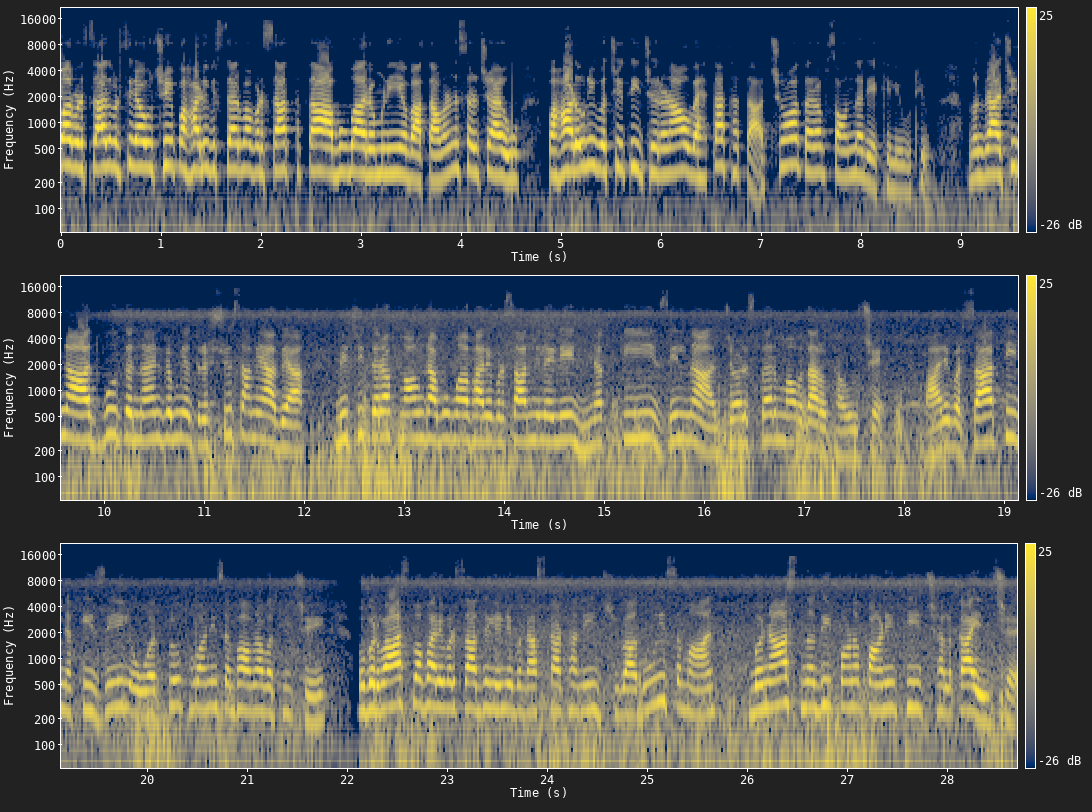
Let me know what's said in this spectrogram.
પર વરસાદ વરસી રહ્યો છે. પહાડી વિસ્તારમાં વરસાદ થતા આબુમાં રમણીય વાતાવરણ સર્જાયું. પહાડોની વચ્ચેથી ઝરણાઓ વહેતા થતા છ તરફ સૌંદર્ય ખીલી ઉઠ્યું. વનરાજીના અદ્ભુત નયનરમ્ય દ્રશ્યો સામે આવ્યા. બીજી તરફ માઉન્ટ આબુમાં ભારે વરસાદને લઈને નક્કી ઝીલના જળસ્તરમાં વધારો થયો છે. ભારે વરસાદથી નક્કી ઝીલ ઓવરફ્લો થવાની સંભાવના વધી છે. ઉપરવાસમાં ભારે વરસાદને લઈને બનાસકાંઠાની જીવાદોરી સમાન બનાસ નદી પણ પાણીથી છલકાઈ છે.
